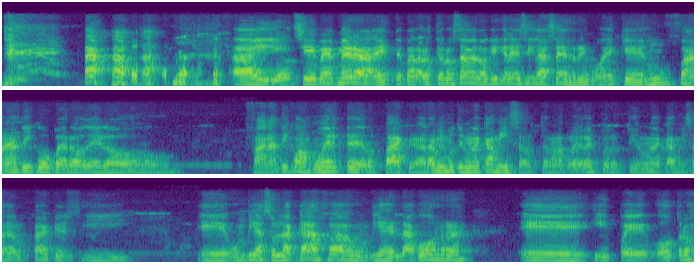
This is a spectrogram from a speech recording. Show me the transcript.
Ay, Dios. Sí, mira, este, para los que no saben lo que quiere decir acérrimo, es que es un fanático, pero de los fanáticos a muerte de los Packers. Ahora mismo tiene una camisa, usted no la puede ver, pero tiene una camisa de los Packers y eh, un día son las gafas, un día es la gorra. Eh, y pues otros,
